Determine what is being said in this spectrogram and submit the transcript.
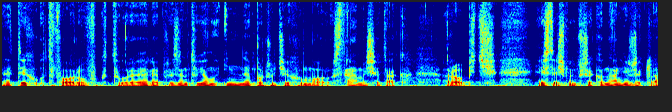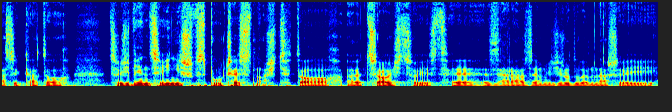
e, tych utworów, które reprezentują inne poczucie humoru. Staramy się tak robić. Jesteśmy przekonani, że klasyka to coś więcej niż współczesność. To e, coś, co jest e, zarazem źródłem naszej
